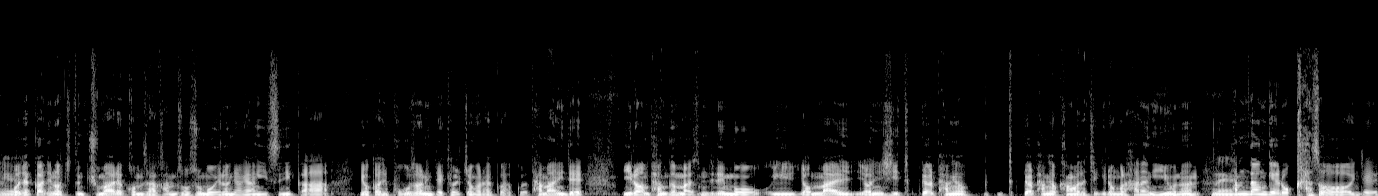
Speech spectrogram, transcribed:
예. 어제까지는 어쨌든 주말에 검사 감소수 뭐 이런 영향이 있으니까 이것까지 보고서는 이제 결정을 할 것 같고요. 다만 이제 이런 방금 말씀드린 뭐 이 연말 연시 특별 방역 특별 방역 강화 대책 이런 걸 하는 이유는 네. 3단계로 가서 이제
